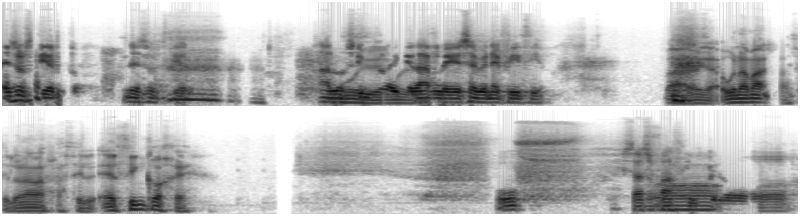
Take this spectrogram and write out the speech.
Eso es cierto, eso es cierto. A Los Simpsons hay que darle ese beneficio. Vale, venga, una más fácil, una más fácil. El 5G. Uf, esa es fácil, pero...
